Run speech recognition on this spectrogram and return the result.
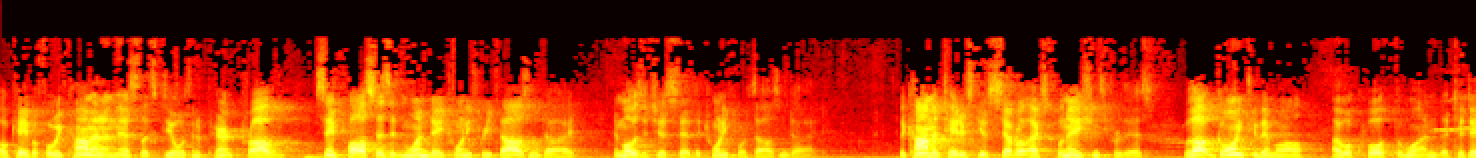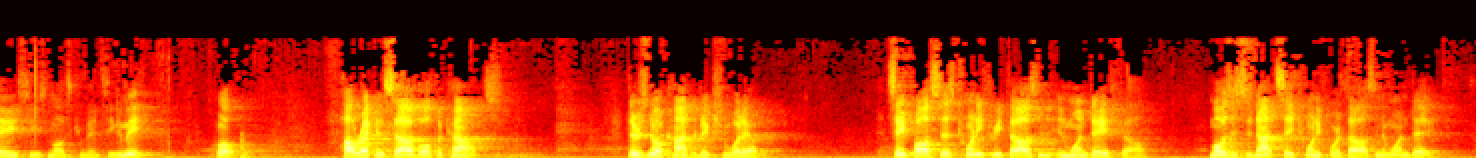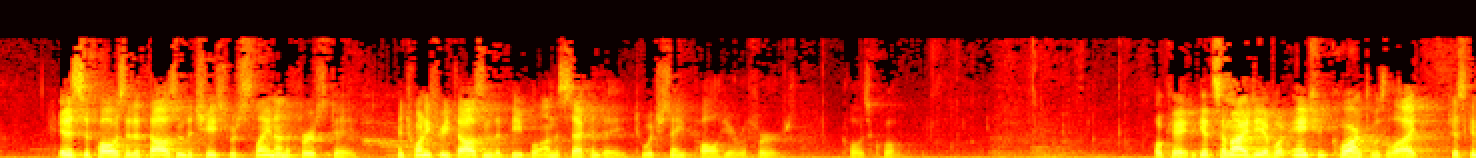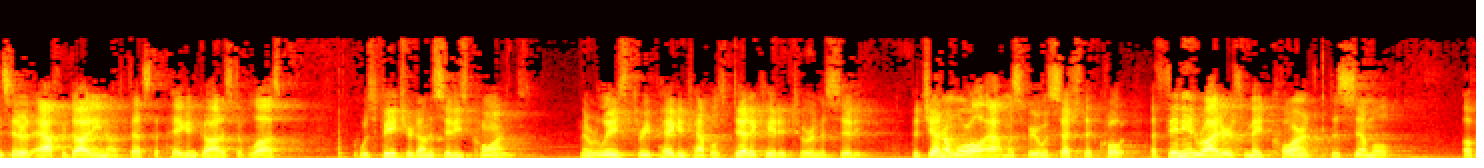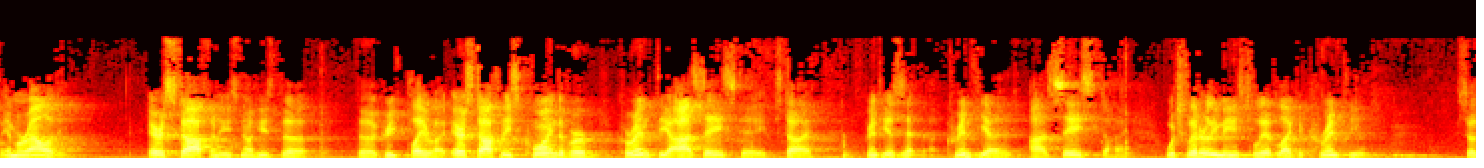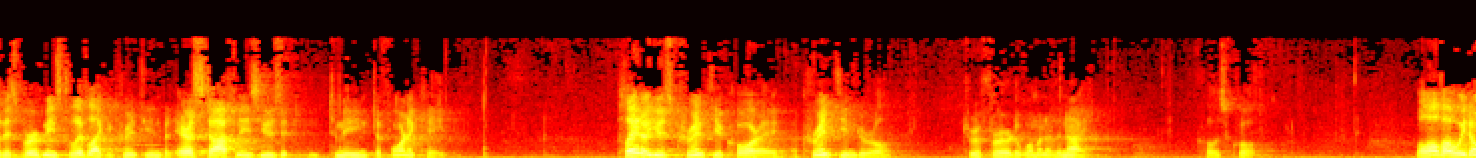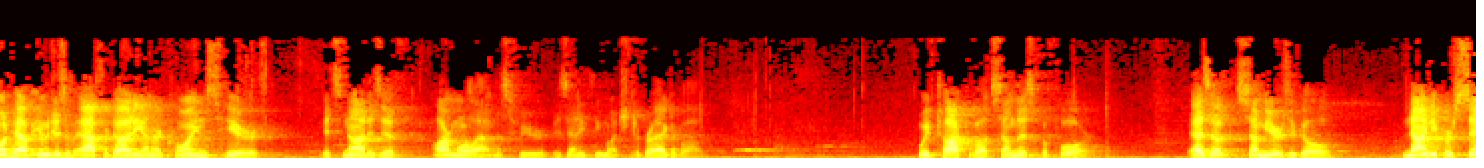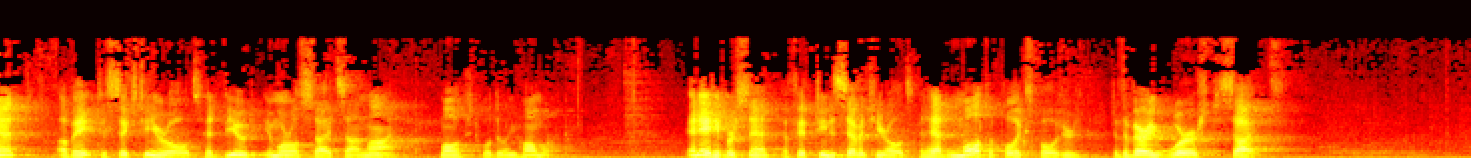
Okay, before we comment on this, let's deal with an apparent problem. St. Paul says that in one day 23,000 died, and Moses just said that 24,000 died. The commentators give several explanations for this. Without going through them all, I will quote the one that today seems most convincing to me. Quote, how reconcile both accounts? There's no contradiction whatever. St. Paul says 23,000 in one day fell. Moses did not say 24,000 in one day. It is supposed that a thousand of the chiefs were slain on the first day, and 23,000 of the people on the second day, to which St. Paul here refers. Close quote. Okay, to get some idea of what ancient Corinth was like, just consider that Aphrodite, now that's the pagan goddess of lust, was featured on the city's coins. There were at least three pagan temples dedicated to her in the city. The general moral atmosphere was such that, quote, Athenian writers made Corinth the symbol of immorality. Aristophanes, now he's the, the Greek playwright, Aristophanes coined the verb Corinthiazesthai, which literally means to live like a Corinthian. So this verb means to live like a Corinthian, but Aristophanes used it to mean to fornicate. Plato used Corinthiacore, a Corinthian girl, to refer to a woman of the night. Close quote. Well, although we don't have images of Aphrodite on our coins here, it's not as if our moral atmosphere is anything much to brag about. We've talked about some of this before. As of some years ago, 90% of 8 to 16 year olds had viewed immoral sites online, most while doing homework. And 80% of 15 to 17 year olds had had multiple exposures to the very worst sites.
